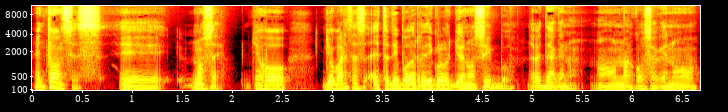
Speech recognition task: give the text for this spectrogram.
Entonces, eh, no sé, yo, yo para este, tipo de ridículos yo no sirvo, de verdad que no. No es una cosa que no,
